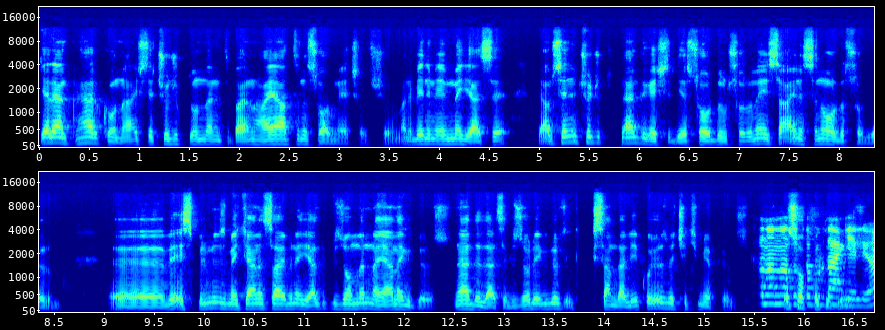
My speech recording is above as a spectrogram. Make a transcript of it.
gelen her konuğa işte çocukluğundan itibaren hayatını sormaya çalışıyorum. Hani benim evime gelse ya senin çocukluk nerede geçti diye sorduğum soru neyse aynısını orada soruyorum. Ee, ve esprimiz mekanın sahibine geldik. Biz onların ayağına gidiyoruz. Neredelerse biz oraya gidiyoruz. iki sandalyeyi koyuyoruz ve çekim yapıyoruz. Kanalın adı da buradan ediyoruz. geliyor.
